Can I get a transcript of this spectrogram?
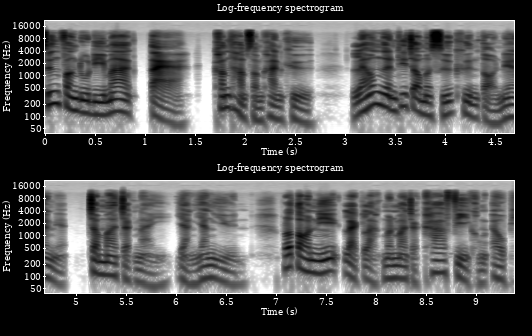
ซึ่งฟังดูดีมาก แต่คำถามสำคัญคือ แล้วเงินที่จะเอามาซื้อคืนต่อเนื่องเนี่ยจะมาจากไหนอย่างยั่งยืน เพราะตอนนี้หลักๆ มันมาจากค่าฟรีของ LP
